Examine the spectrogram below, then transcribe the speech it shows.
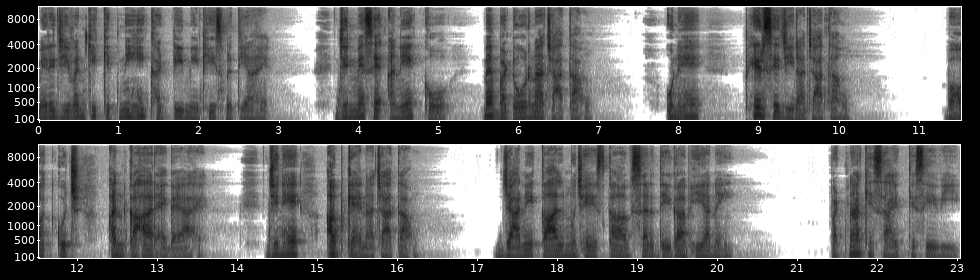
मेरे जीवन की कितनी ही खट्टी मीठी स्मृतियाँ हैं, जिनमें से अनेक को मैं बटोरना चाहता हूँ। उन्हें फिर से जीना चाहता हूँ। बहुत कुछ अनकहा रह गया है, जिन्हें अब कहना चाहता हूँ। जाने काल मुझे इसका अवसर देगा भी या नहीं। पटना के साहित्य सेवी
